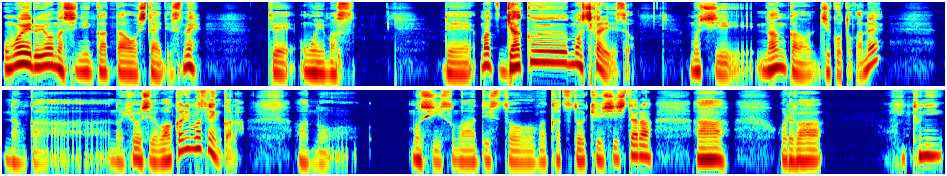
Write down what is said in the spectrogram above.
思えるような死に方をしたいですねって思います。で、まず逆もしかりですよ。もし何かの事故とかね、なんかの表紙で分かりませんから、あの、もしそのアーティストが活動休止したら、ああ、俺は本当に、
